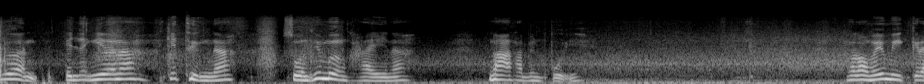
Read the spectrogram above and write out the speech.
เพื่อนๆเห็นอย่างนี้แล้วนะ คิดถึงนะ ส่วนที่เมืองไทยนะน่าทำเป็นปุ๋ย ถ้าเราไม่มีแกล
